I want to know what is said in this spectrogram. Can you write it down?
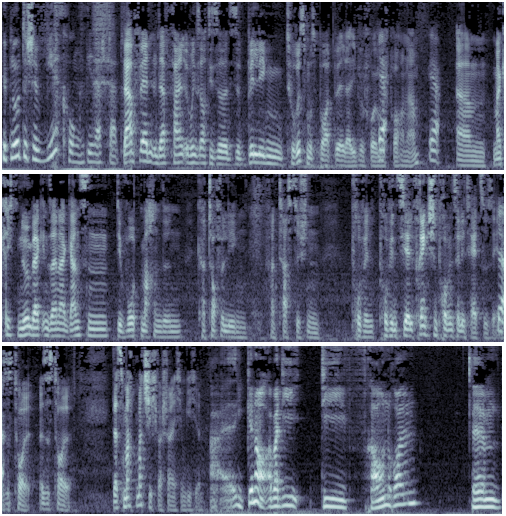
hypnotische Wirkung dieser Stadt. Da werden, da fallen übrigens auch diese, diese billigen Tourismusbordbilder, die wir vorhin ja. besprochen haben. Ja. Ähm, man kriegt Nürnberg in seiner ganzen devot machenden, kartoffeligen, fantastischen Provin provinziell, fränkischen Provinzialität zu sehen. Ja. Das ist toll. Das ist toll. Das macht matschig wahrscheinlich im Gehirn. Äh, genau, aber die, die Frauenrollen ähm,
